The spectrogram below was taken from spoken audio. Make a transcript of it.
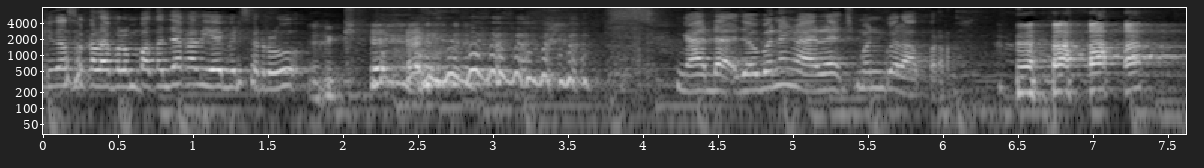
Kita langsung ke level 4 aja kali ya, biar seru. Oke. Nggak ada, jawabannya nggak ada, cuman gue lapar.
